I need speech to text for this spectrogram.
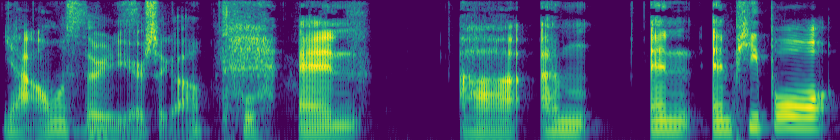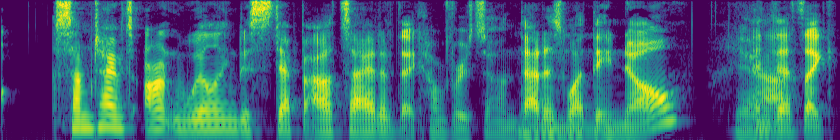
Yeah, almost 30 years ago. And uh um and and people sometimes aren't willing to step outside of that comfort zone. That is what they know. Mm-hmm. Yeah. And that's like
